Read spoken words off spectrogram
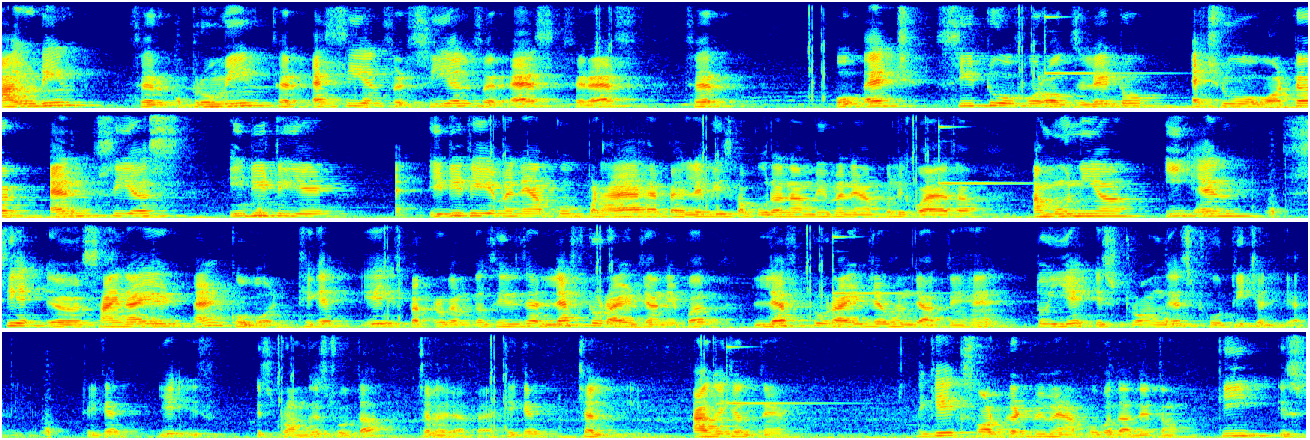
आयोडीन फिर ब्रोमीन फिर एससीएन फिर सीएल फिर एस फिर एफ़ फिर O H C two O four oxalato H two O water N C S E D T E D T A मैंने आपको पढ़ाया है, पहले भी इसका पूरा नाम भी मैंने आपको लिखवाया था ammonia E N C cyanide and cobalt ठीक है? ये स्पेक्ट्रोकेमिकल सीरीज़ है। लेफ़्ट टू राइट जाने पर लेफ़्ट टू राइट जब हम जाते हैं तो ये स्ट्रॉन्गेस्ट होती चली जाती है, ठीक है? ये स्ट्रॉन्गेस्ट होता चला जाता है, ठीक है? चल आगे चलते हैं। देखिए, एक शॉर्टकट भी मैं आपको बता देता हूँ कि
